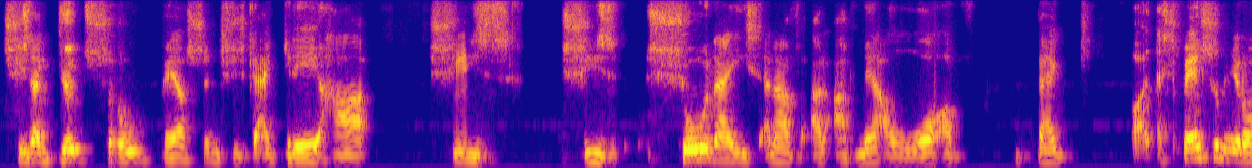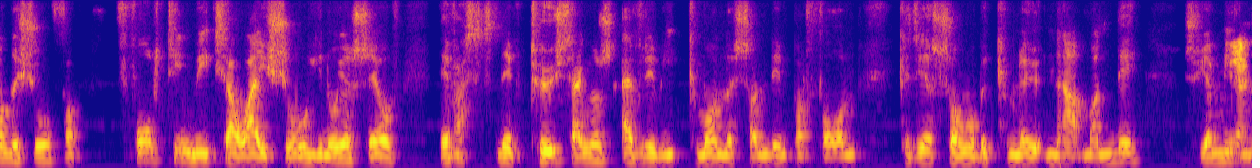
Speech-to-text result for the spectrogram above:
she's a good soul person. She's got a great heart. She's she's so nice, and I've I've met a lot of big especially when you're on the show for 14 weeks, a live show, you know yourself. They've, a, they've two singers every week come on the Sunday and perform because their song will be coming out on that Monday. So you're meeting yeah.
